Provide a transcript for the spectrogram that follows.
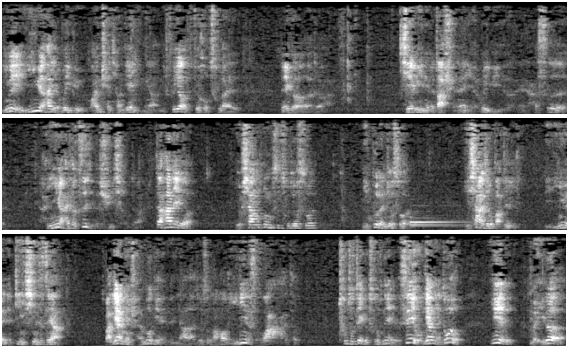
因为音乐它也未必完全像电影那样，你非要最后出来那个对吧？揭秘那个大悬也未必的。还是音乐还是有自己的需求，对吧？但他那个有相通之处，就是说你不能就说一下就把这个音乐的定性是这样的，把亮点全部给人家了，就是然后一定是哇，突出这个突出那个，虽然有亮点都有，因为每一个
